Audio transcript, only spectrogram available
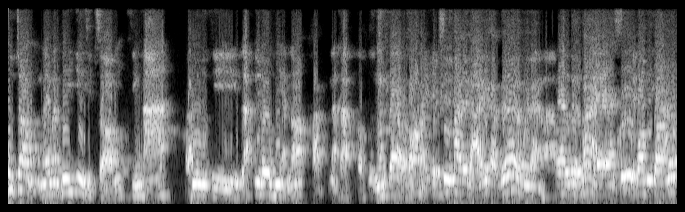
ทุกๆช่องในวันที่ 22 สิงหาดูที่ลักกิโลเฮียนเนาะนะครับขอบคุณน้องแต้วขอให้เอฟซีมาหลายๆด้วยครับเด้อมือนั้นแอนเดินมาแอนซื้อความจอดรถ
